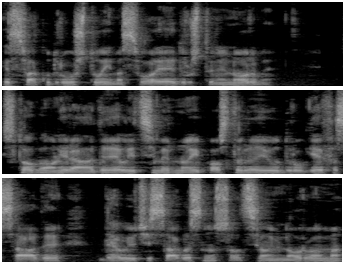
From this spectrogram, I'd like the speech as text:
jer svako društvo ima svoje društvene norme. Stoga oni rade licimerno i postavljaju druge fasade, delujući saglasno socijalnim normama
